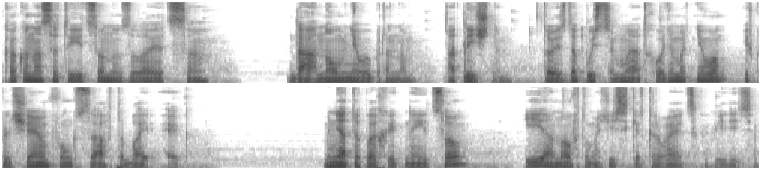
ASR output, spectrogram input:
Как у нас это яйцо называется? Да, оно у меня выбрано. Отлично. То есть, допустим, мы отходим от него и включаем функцию AutoBuyEgg. Меня тпхает на яйцо, и оно автоматически открывается, как видите.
